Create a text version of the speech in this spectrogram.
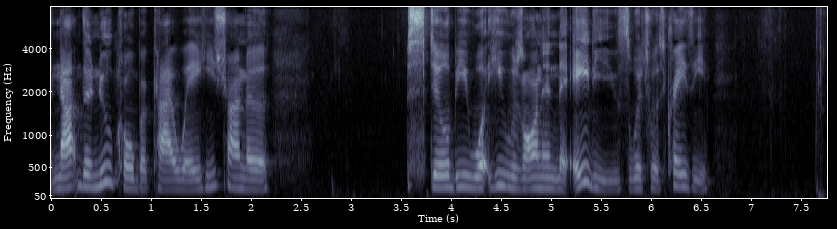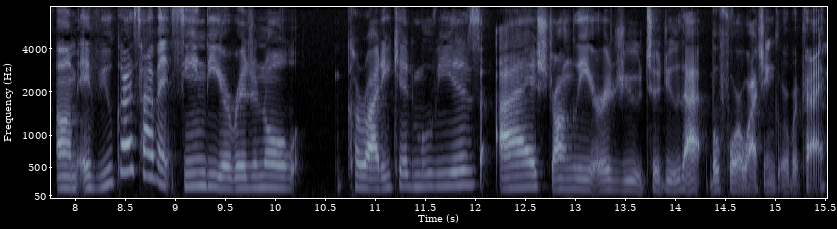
not the new Cobra Kai way. He's trying to still be what he was on in the 80s, which was crazy. Um, if you guys haven't seen the original Karate Kid movies, I strongly urge you to do that before watching Cobra Kai.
